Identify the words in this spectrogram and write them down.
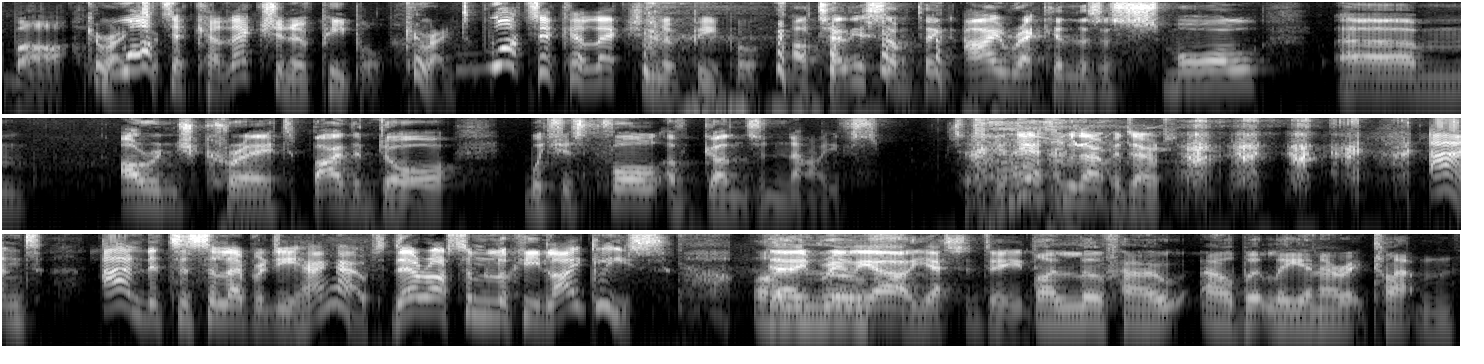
bar. Correct. What a collection of people. Correct. What a collection of people. I'll tell you something. I reckon there's a small um, orange crate by the door which is full of guns and knives. Simply. yes, without a doubt. And and it's a celebrity hangout. There are some lucky likelies. They I really are. Yes, indeed. I love how Albert Lee and Eric Clapton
